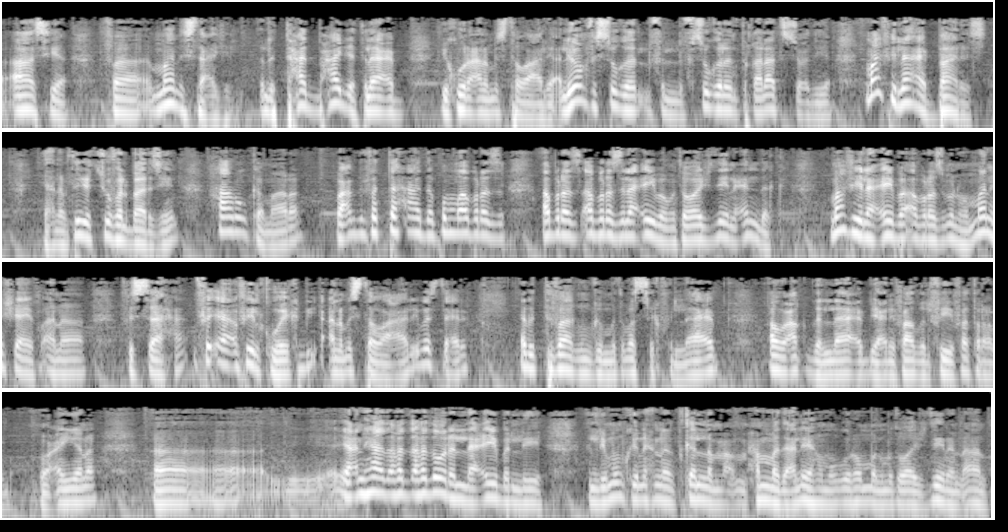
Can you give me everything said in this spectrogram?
آسيا. فما نستعجل. الاتحاد بحاجة لاعب يكون على مستوى عالي. اليوم في السوق في ال- في سوق الانتقالات السعودية ما في لاعب بارز يعني لما تيجي تشوف البارزين هارون كمارا وعبد الفتاح آدم هم ابرز ابرز أبرز لعيبة متواجدين عندك. ما في لعيبة أبرز منهم. ماني شايف أنا في الساحة في في الكويكبي على مستوى عالي بس تعرف الاتفاق ممكن متمسك في اللاعب أو عقد اللاعب يعني فاضل فيه فترة معينة. آه يعني هذا هذول اللعيبة اللي اللي ممكن إحنا نتكلم محمد عليهم ونقول هم المتواجدين الآن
